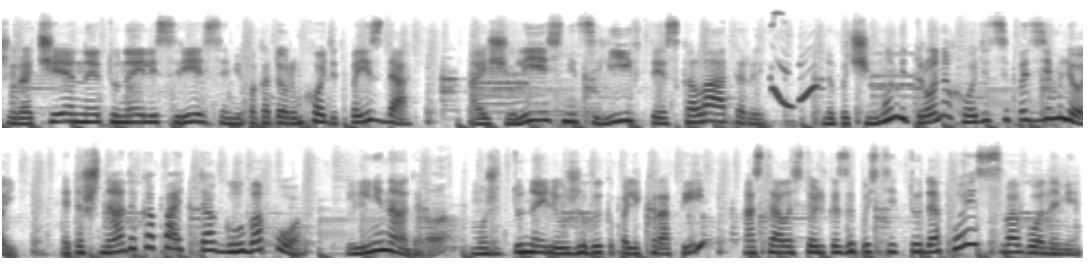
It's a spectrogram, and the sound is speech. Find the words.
Широченные туннели с рельсами, по которым ходят поезда. А еще лестницы, лифты, эскалаторы. Но почему метро находится под землей? Это ж надо копать так глубоко. Или не надо? Может, туннели уже выкопали кроты? Осталось только запустить туда поезд с вагонами?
